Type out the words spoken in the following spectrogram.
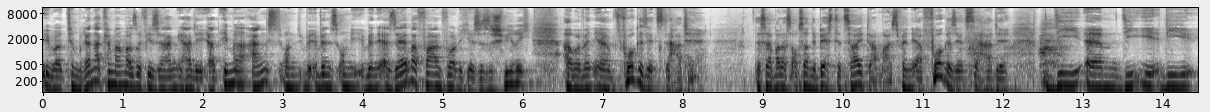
über Tim Renner kann man mal so viel sagen, er hatte, er hat immer Angst und wenn es um, wenn er selber verantwortlich ist, ist es schwierig, aber wenn er Vorgesetzte hatte, Deshalb war das auch seine beste Zeit damals, wenn er Vorgesetzte hatte, die, ähm, die, die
